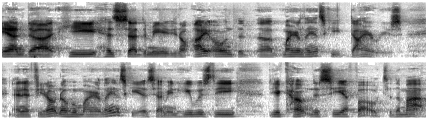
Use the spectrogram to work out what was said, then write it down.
and uh, he has said to me, you know, I own the uh, Meyer Lansky Diaries, and if you don't know who Meyer Lansky is, I mean, he was the the accountant, the CFO to the mob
